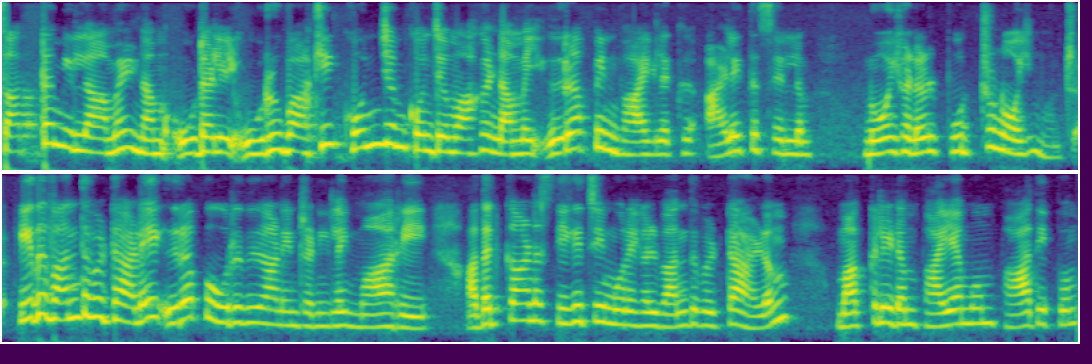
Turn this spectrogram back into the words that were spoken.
சத்தம் இல்லாமல் நம் உடலில் உருவாகி கொஞ்சம் கொஞ்சமாக நம்மை இறப்பின் வாயிலுக்கு அழைத்து செல்லும் நோய்களுள் புற்றுநோயும் ஒன்று. இது வந்துவிட்டாலே இறப்பு உறுதிதான் என்ற நிலை மாறி அதற்கான சிகிச்சை முறைகள் வந்துவிட்டாலும் மக்களிடம் பயமும் பாதிப்பும்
